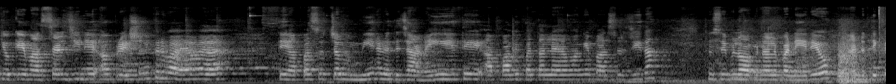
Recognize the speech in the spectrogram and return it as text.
ਕਿਉਂਕਿ ਮਾਸਟਰ ਜੀ ਨੇ ਆਪਰੇਸ਼ਨ ਕਰਵਾਇਆ ਹੋਇਆ। ਹੈ ਤੇ ਆਪਾਂ ਸੋਚਿਆ ਮੰਮੀ ਨੇ ਤੇ ਜਾਣਾ ਹੀ ਹੈ ਤੇ ਆਪਾਂ ਵੀ ਪਤਾ ਲੈ ਆਵਾਂਗੇ ਮਾਸਟਰ ਜੀ ਦਾ। ਤੁਸੀਂ ਵਲੌਗ ਨਾਲ ਬਣੇ ਰਹੋ ਐਂਡ ਤੱਕ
